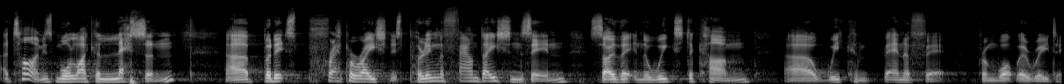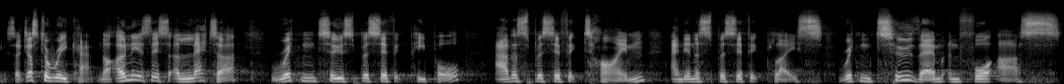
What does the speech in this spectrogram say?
at times more like a lesson, uh, but it's preparation. It's putting the foundations in so that in the weeks to come, uh, we can benefit from what we're reading. So, just to recap, not only is this a letter written to specific people at a specific time and in a specific place, written to them and for us,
